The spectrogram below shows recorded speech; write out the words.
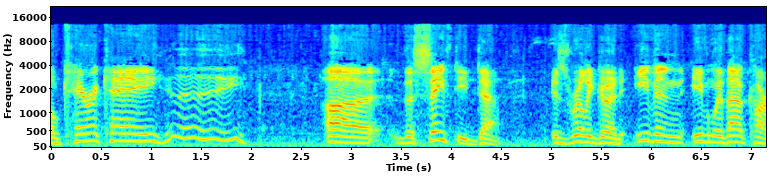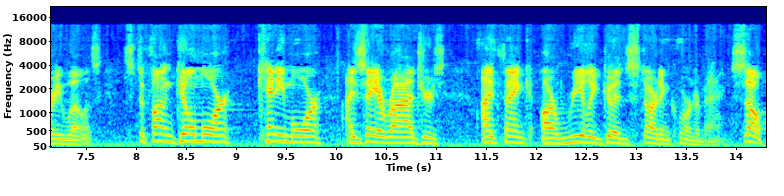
Okereke. Uh, the safety depth is really good, even even without Khari Willis. Stephon Gilmore, Kenny Moore, Isaiah Rodgers, I think, are really good starting cornerbacks. So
